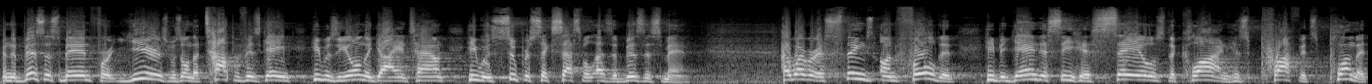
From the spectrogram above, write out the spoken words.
And the businessman for years was on the top of his game. He was the only guy in town. He was super successful as a businessman. However, as things unfolded, he began to see his sales decline, his profits plummet,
